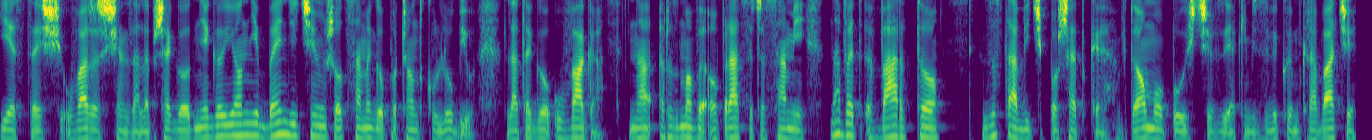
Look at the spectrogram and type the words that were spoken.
jesteś, uważasz się za lepszego od niego i on nie będzie cię już od samego początku lubił. Dlatego uwaga, na rozmowę o pracy czasami nawet warto zostawić poszetkę w domu, pójść w jakimś zwykłym krawacie,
